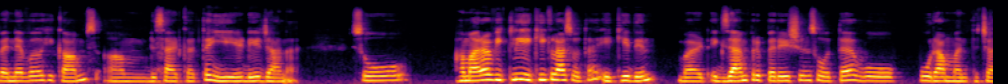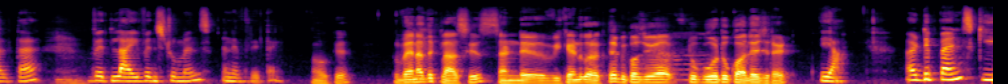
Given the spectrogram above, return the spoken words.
वेन एवर ही कम्स हम डिसाइड करते हैं ये डे जाना है। सो so, हमारा वीकली एक ही क्लास होता है एक ही दिन बट एग्ज़ाम प्रिपरेशंस होता है वो पूरा मंथ चलता है with live instruments and everything okay when are the classes Sunday weekend को रखते हैं? Because you have to go to college right या डिपेंड्स कि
